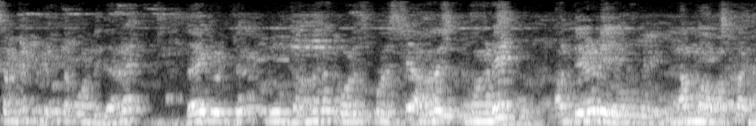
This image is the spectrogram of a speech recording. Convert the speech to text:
ಸರ್ಟಿಫಿಕೇಟ್ ತಗೊಂಡಿದ್ದಾರೆ ದಯವಿಟ್ಟು ಇವರು ಬಂಧನಗೊಳಿಸ್ಕೊಳಿಸಿ ಅರೆಸ್ಟ್ ಮಾಡಿ ಅಂತ ಹೇಳಿ ನಮ್ಮ ಒತ್ತಾಯ.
